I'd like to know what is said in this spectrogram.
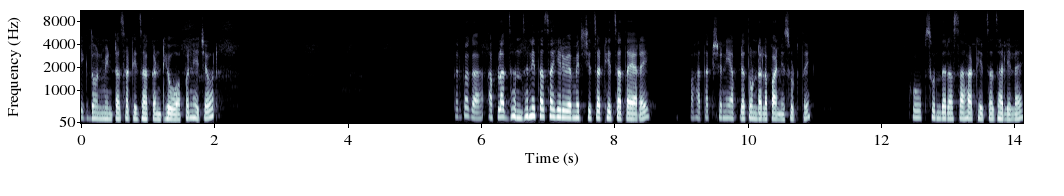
एक दोन मिनटासाठी झाकण ठेवू आपण याच्यावर. तर बघा आपला झणझणीत असा हिरव्या मिरचीचा ठेचा तयार आहे. पाहता क्षणी आपल्या तोंडाला पाणी सुटतंय. खूप सुंदर असा हा ठेचा झालेला आहे.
